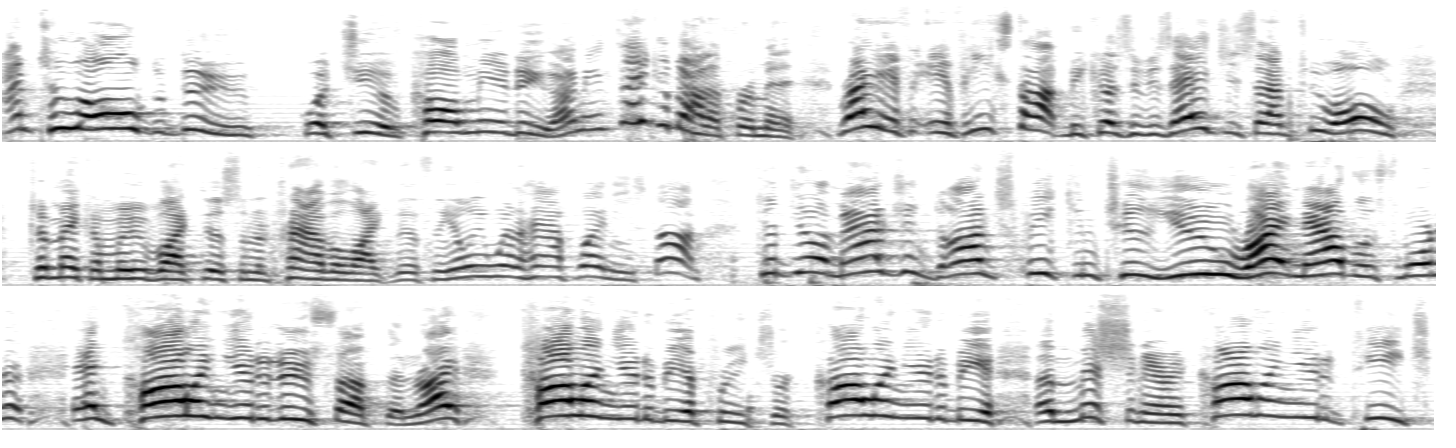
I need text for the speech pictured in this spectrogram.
I'm too old to do what you have called me to do. I mean, think about it for a minute. Right? If, if he stopped because of his age, and said, I'm too old to make a move like this and to travel like this, and he only went halfway and he stopped. Could you imagine God speaking to you right now this morning and calling you to do something, right? Calling you to be a preacher, calling you to be a, a missionary, calling you to teach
